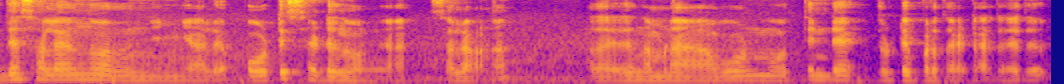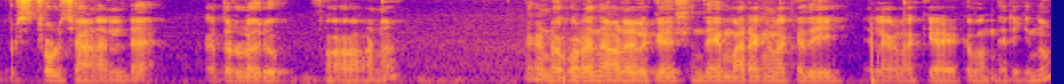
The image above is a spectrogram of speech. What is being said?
ഇത് സ്ഥലം എന്ന് പറഞ്ഞു കഴിഞ്ഞാൽ പോർട്ടിസെഡ് എന്ന് പറഞ്ഞ സ്ഥലമാണ്. അതായത് നമ്മുടെ ആവോൺ മോത്തിന്റെ തൊട്ടിപ്പുറത്തായിട്ട് അതായത് ബ്രിസ്റ്റോൾ ചാനലിന്റെ അകത്തുള്ളൊരു ഭാഗമാണ്. കണ്ടോ? കുറേ നാളുകൾക്ക് ശേഷം ദേ മരങ്ങളൊക്കെ ദേ ഇലകളൊക്കെ ആയിട്ട് വന്നിരിക്കുന്നു.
